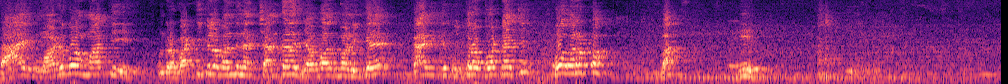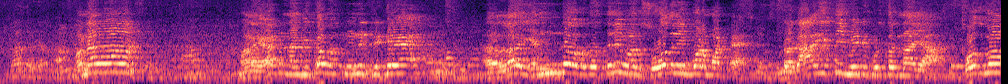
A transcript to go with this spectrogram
தாய் மடுவா மாத்தி உன்ற வட்டிக்குள்ள வந்து நான் சந்தன ஜவ்வாதமா நிக்கிறேன் காரியத்துக்கு உத்தரவு போட்டாச்சு. போ வரப்பா. வா. ம். ஒன்னா மலையாட்டு நம்பித்தான் வந்து நின்றுட்டு இருக்கிறேன். அதெல்லாம் எந்த விதத்திலையும் உனக்கு சோதனையும் போட மாட்டேன். உங்க காரியத்தையும் மீட்டு கொடுத்துருந்தாயா போதுமா?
